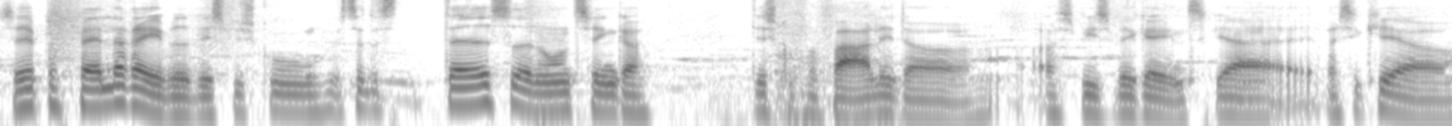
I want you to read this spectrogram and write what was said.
Så jeg på falderæbet, hvis vi skulle, hvis der stadig sidder nogen og tænker, det skulle for farligt at, at spise vegansk. Jeg risikerer at,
